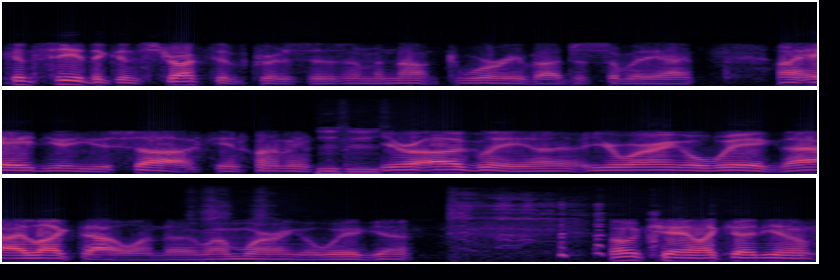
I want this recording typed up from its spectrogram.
can see the constructive criticism and not worry about just somebody I I hate you, you suck. You know what I mean? You're ugly. Uh, you're wearing a wig. I, I like that one. Uh, I'm wearing a wig. Yeah. okay, like I, you know,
